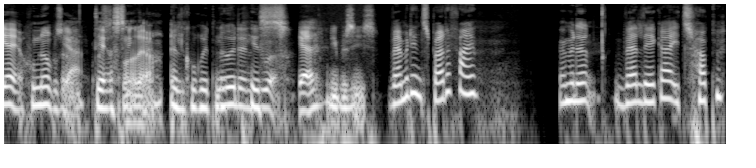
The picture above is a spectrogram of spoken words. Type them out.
Ja, ja, 100 procent. Ja, det er og så sådan noget der algoritme. Noget den pis. dur. Ja, lige præcis. Hvad med din Spotify? Hvad med den? Hvad ligger i toppen?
